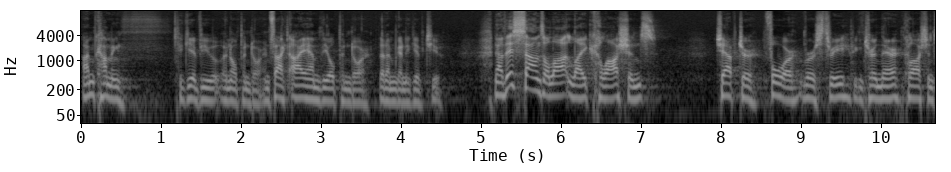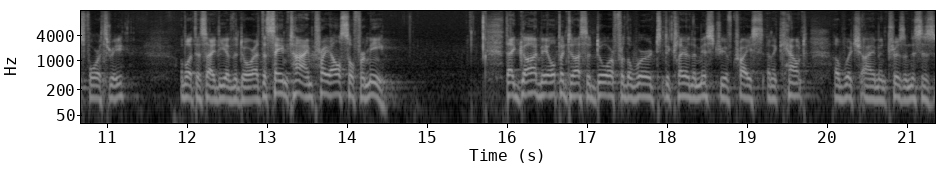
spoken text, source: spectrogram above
I'm coming to give you an open door. In fact, I am the open door that I'm going to give to you. Now, this sounds a lot like Colossians chapter 4, verse 3. If you can turn there, Colossians 4 3, about this idea of the door. At the same time, pray also for me, that God may open to us a door for the word to declare the mystery of Christ, an account of which I am in prison. This is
